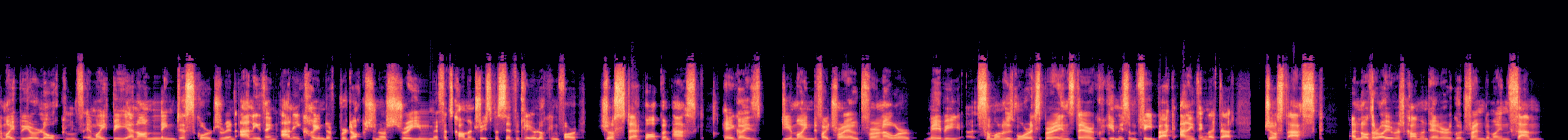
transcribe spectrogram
it might be your locals, it might be an online Discord you're in, anything, any kind of production or stream. If it's commentary specifically you're looking for, just step up and ask, hey guys, do you mind if I try out for an hour? Maybe uh, someone who's more experienced there could give me some feedback, anything like that. Just ask. Another Irish commentator, a good friend of mine, Sam,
